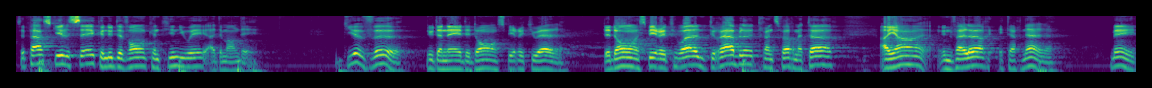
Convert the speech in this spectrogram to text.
c'est parce qu'il sait que nous devons continuer à demander. Dieu veut nous donner des dons spirituels, des dons spirituels durables, transformateurs, ayant une valeur éternelle. Mais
